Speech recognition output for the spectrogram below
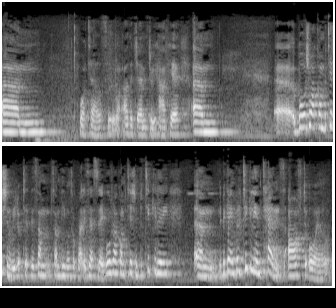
Um, what else? What other gems do we have here? Um, uh, bourgeois competition. We looked at this. Some some people talked about this yesterday. Bourgeois competition, particularly um, it became particularly intense after oil.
